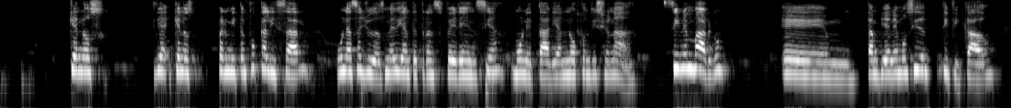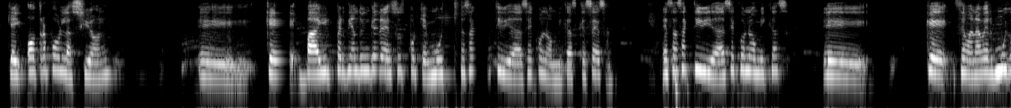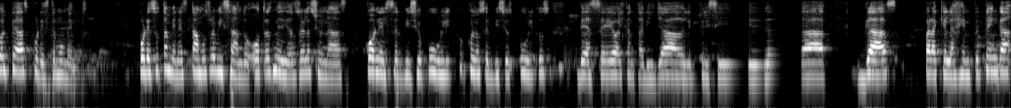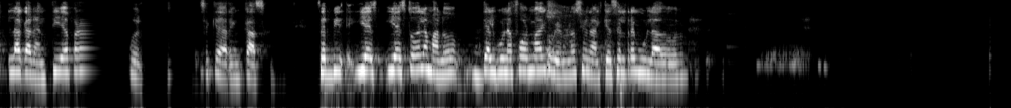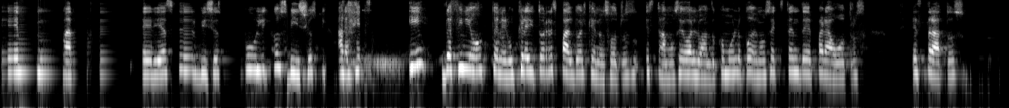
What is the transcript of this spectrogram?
que nos, que nos permiten focalizar unas ayudas mediante transferencia monetaria no condicionada. Sin embargo, Em, también hemos identificado que hay otra población eh, que va a ir perdiendo ingresos porque hay muchas actividades económicas que cesan. Esas actividades económicas eh, que se van a ver muy golpeadas por este momento. Por eso también estamos revisando otras medidas relacionadas con el servicio público, con los servicios públicos de aseo, alcantarillado, electricidad, gas, para que la gente tenga la garantía para poderse quedar en casa. Y, es, y esto de la mano, de alguna forma, del gobierno nacional, que es el regulador en materia de servicios públicos, servicios a la gente, y definió tener un crédito de respaldo al que nosotros estamos evaluando cómo lo podemos extender para otros estratos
